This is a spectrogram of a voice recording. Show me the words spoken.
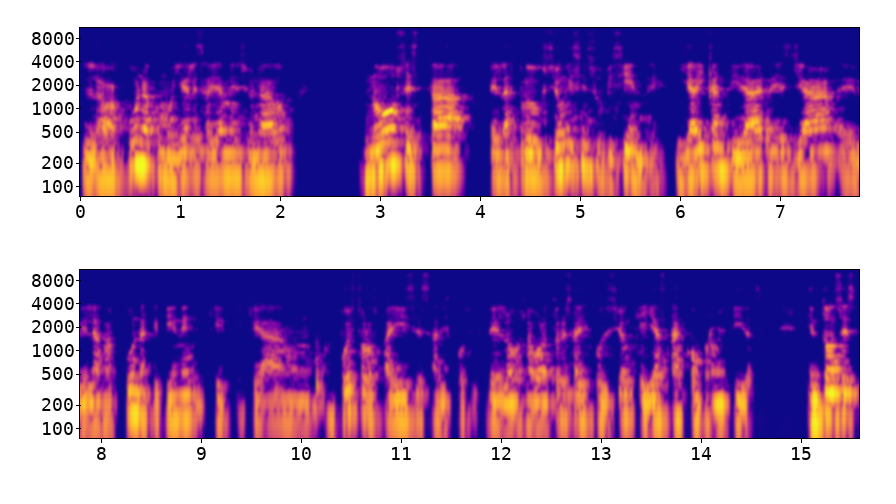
La vacuna, como ya les había mencionado, no se está la producción es insuficiente y hay cantidades ya eh, de las vacunas que tienen, que, que han, puesto los países a de los laboratorios a disposición que ya están comprometidas. Entonces,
